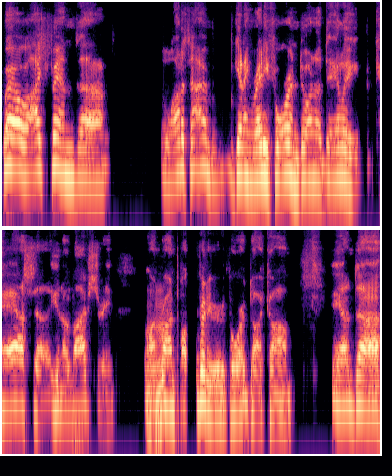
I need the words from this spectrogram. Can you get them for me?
well, I spend uh, a lot of time getting ready for and doing a daily cast, uh, you know, live stream on mm-hmm. ronpaullibertyreport.com. And uh,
